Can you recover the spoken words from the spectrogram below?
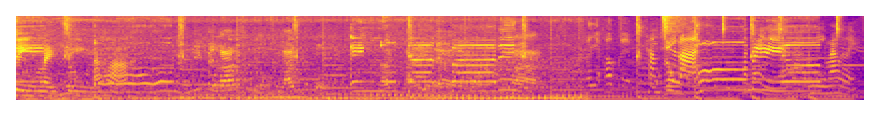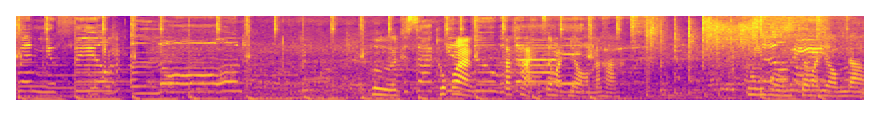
จริงอะไรจริงนะคะ Ain't no doubt about it. ทำชื่อร้านก็ได้ดีมากเลย When you feel alone, คือทุกร้านจะขายเสื้อมัดย้อมนะคะที่นี่คงเสื้อมัดย้อมดัง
